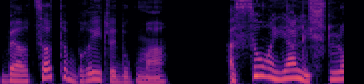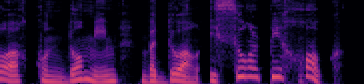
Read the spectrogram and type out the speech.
בארצות הברית, לדוגמה, אסור היה לשלוח קונדומים בדואר, איסור על פי חוק.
